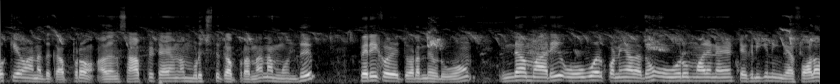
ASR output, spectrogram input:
ஓகேவானதுக்கப்புறம் அதுங்க சாப்பிட்டு டைம்லாம் முடிச்சதுக்கப்புறம் தான் நம்ம வந்து பெரிய கோழி திறந்து விடுவோம். இந்த மாதிரி ஒவ்வொரு பணியாளரும் ஒவ்வொரு மாதிரியான டெக்னிக்கு நீங்கள் ஃபாலோ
